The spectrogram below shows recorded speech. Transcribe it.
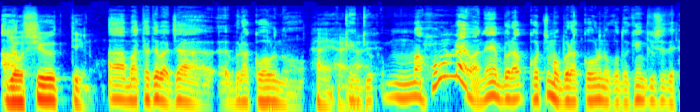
と。予習っていうの。あまあ例えばじゃあブラックホールの研究、まあ本来はねブラこっちもブラックホールのことを研究してて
